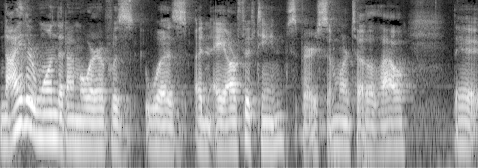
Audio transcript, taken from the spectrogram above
neither one that I'm aware of was was an AR-15. It's very similar to how the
